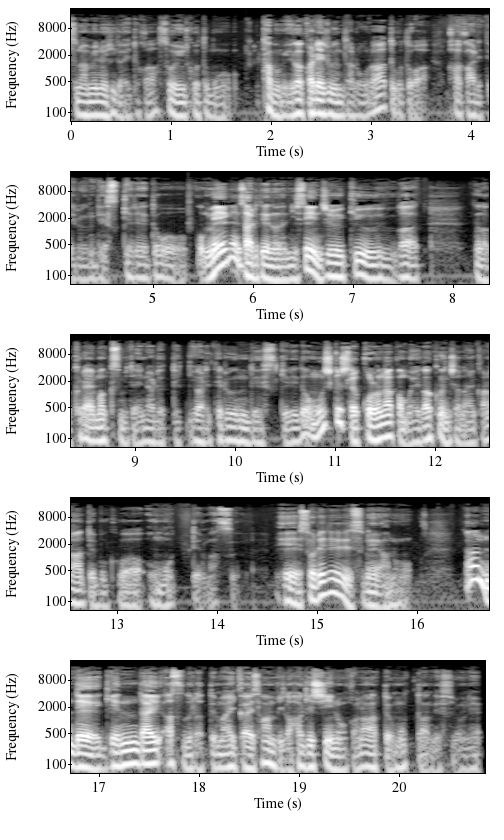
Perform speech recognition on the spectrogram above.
津波の被害とかそういうことも多分描かれるんだろうなってことは書かれてるんですけれど明言されてるのは2019がなんかクライマックスみたいになるって言われてるんですけれどもしかしたらコロナ禍も描くんじゃないかなって僕は思ってます。えー、それでですねあのなんで現代アスドラって毎回賛否が激しいのかなって思ったんですよね。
